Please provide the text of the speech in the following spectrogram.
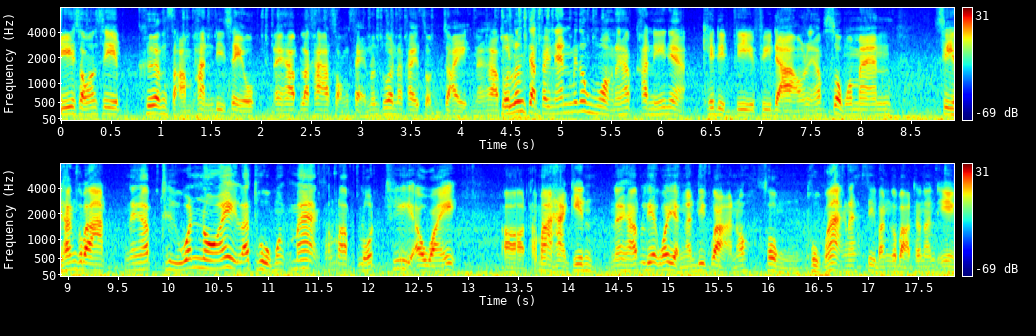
ปี 2010 เครื่อง 3,000 ดีเซล นะครับ ราคา 200,000ต้นๆนะใครสนใจนะครับ ส่วนเรื่องจัดไฟแนนซ์ไม่ต้องห่วงนะครับ คันนี้เนี่ย เครดิตดีฟรีดาวนะครับ ส่งประมาณ 4,000 กว่าบาทนะครับ ถือว่าน้อยและถูกมาก ๆสำหรับรถที่เอาไว้ทำมาหากินนะครับ เรียกว่าอย่างนั้นดีกว่าเนาะ ส่งถูกมากนะ 4,000 กว่าบาทเท่านั้นเอง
